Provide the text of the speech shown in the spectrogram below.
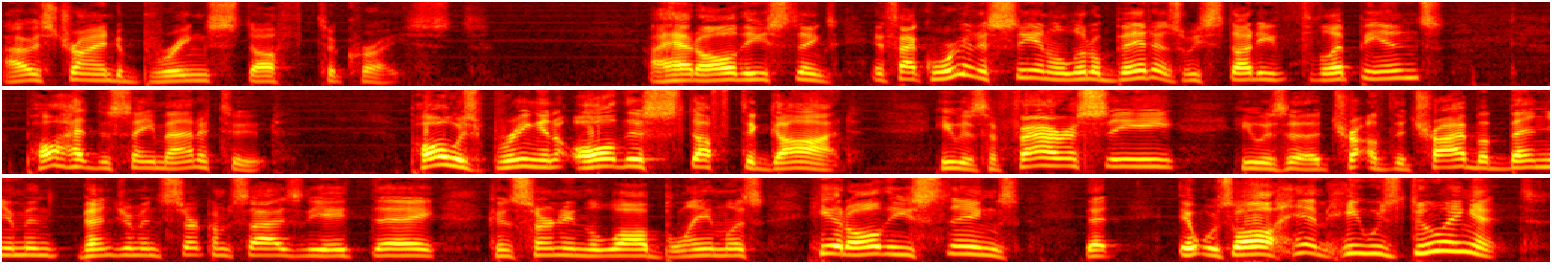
I was trying to bring stuff to Christ. I had all these things. In fact, we're going to see in a little bit as we study Philippians, Paul had the same attitude. Paul was bringing all this stuff to God. He was a Pharisee. He was uh, a, of the tribe of Benjamin, Benjamin, circumcised the eighth day, concerning the law, blameless. He had all these things that it was all him. He was doing it.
